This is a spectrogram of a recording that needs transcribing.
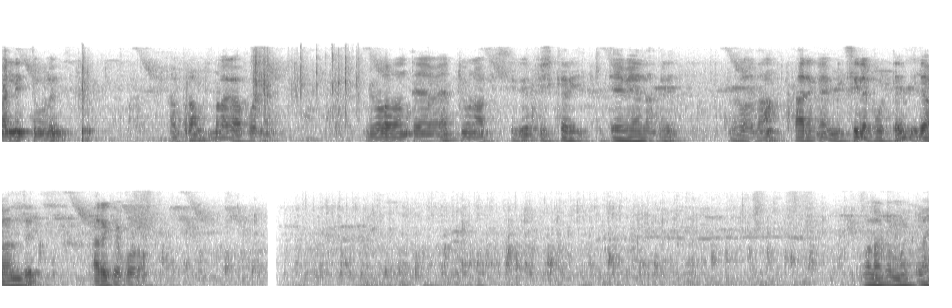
மல்லித்தூள் அப்புறம் மிளகாய் பொடி இவ்வளோ தான் தேவை டியூனா ஃபிஷ்ஷுக்கு ஃபிஷ் கறிக்கு தேவையானது இவ்வளோ தான் பாருங்கள் மிக்சியில் போட்டு இதை வந்து அரைக்க போகிறோம் வணக்கம் மக்களை.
